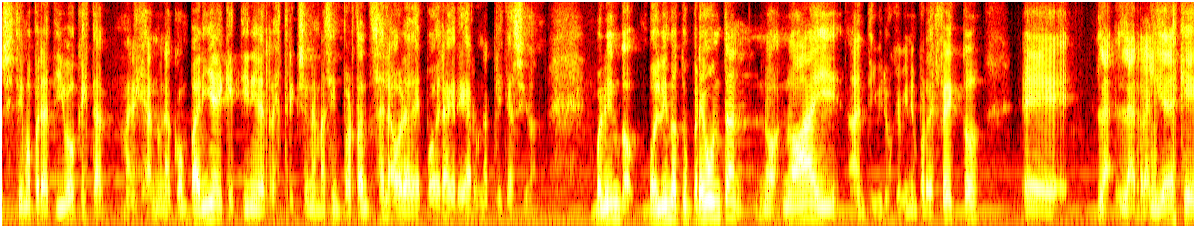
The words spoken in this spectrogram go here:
sistema operativo que está manejando una compañía y que tiene restricciones más importantes a la hora de poder agregar una aplicación. Volviendo, volviendo a tu pregunta, no, no hay antivirus que vienen por defecto la, realidad es que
